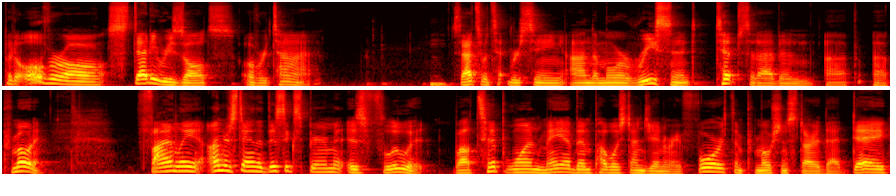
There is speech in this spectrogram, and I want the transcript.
but overall steady results over time. So that's what we're seeing on the more recent tips that I've been uh, uh, promoting. Finally, understand that this experiment is fluid. While tip one may have been published on January 4th and promotion started that day,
